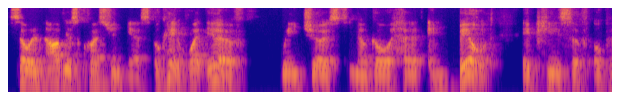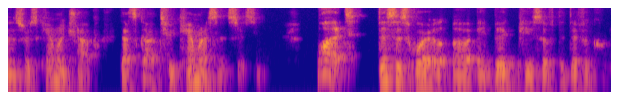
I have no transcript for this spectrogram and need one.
So an obvious question is, okay, what if we just you know, go ahead and build a piece of open source camera trap that's got two camera sensors But this is where uh, a big piece of the difficulty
